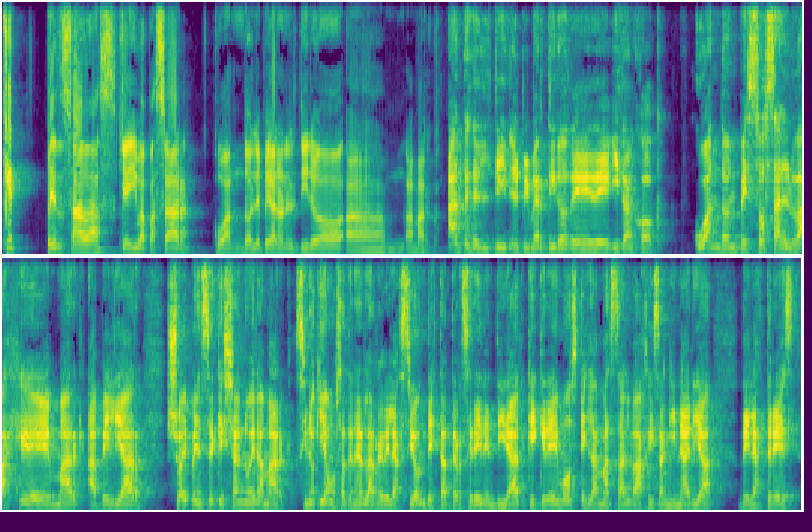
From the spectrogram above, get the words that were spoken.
¿Qué pensabas que iba a pasar cuando le pegaron el tiro a, a Mark. Antes del el primer tiro de, de Ethan Hawke. Cuando empezó Salvaje Mark a pelear, yo ahí pensé que ya no era Mark, sino que íbamos a tener la revelación de esta tercera identidad que creemos es la más salvaje y sanguinaria de las tres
